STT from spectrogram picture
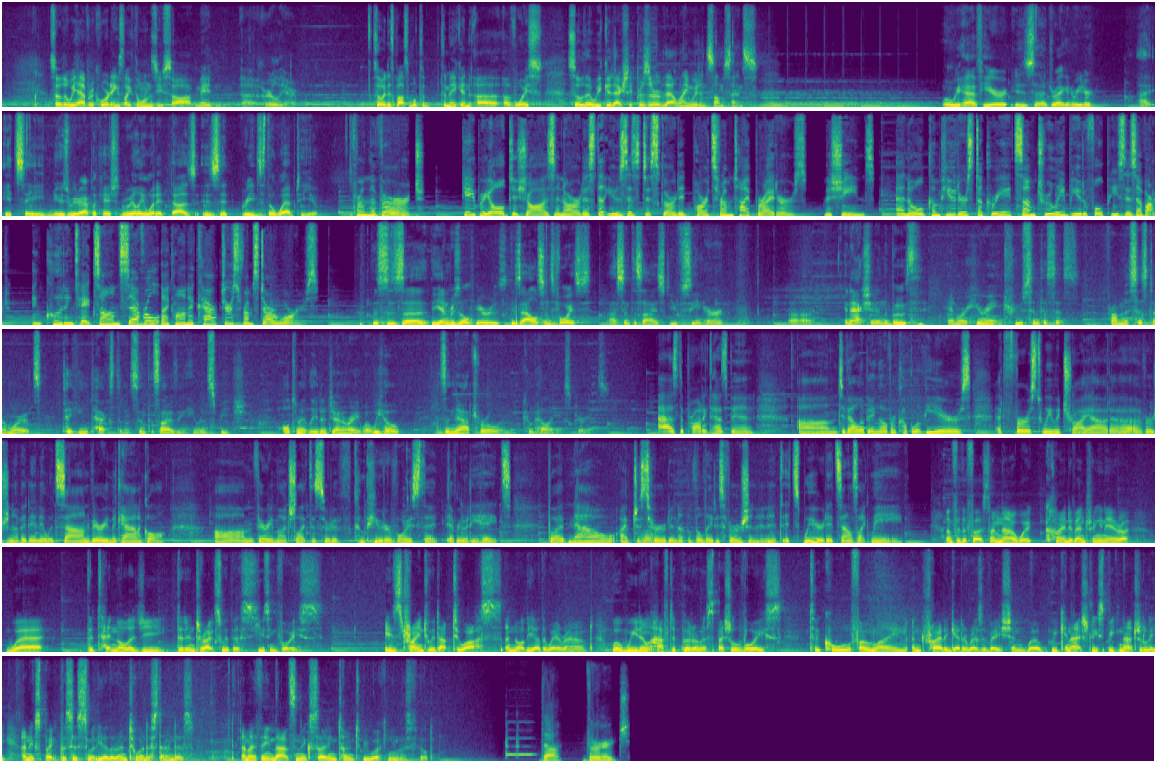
so that we have recordings like the ones you saw made uh, earlier. So it is possible to, to make an, uh, a voice so that we could actually preserve that language in some sense. What we have here is a Dragon Reader. Uh, it's a newsreader application. Really what it does is it reads the web to you. From The Verge, Gabriel Dishaw is an artist that uses discarded parts from typewriters, machines, and old computers to create some truly beautiful pieces of art including takes on several iconic characters from Star Wars. This is uh, the end result here is, is Allison's voice uh, synthesized. You've seen her uh, in action in the booth. And we're hearing true synthesis from the system where it's taking text and synthesizing human speech, ultimately to generate what we hope is a natural and compelling experience. As the product has been um, developing over a couple of years, at first we would try out a, a version of it and it would sound very mechanical, um, very much like the sort of computer voice that everybody hates. But now I've just heard the latest version and it, it's weird, it sounds like me. And for the first time now, we're kind of entering an era where the technology that interacts with us using voice is trying to adapt to us and not the other way around, where we don't have to put on a special voice to call a phone line and try to get a reservation where we can actually speak naturally and expect the system at the other end to understand us. And I think that's an exciting time to be working in this field. The Verge.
